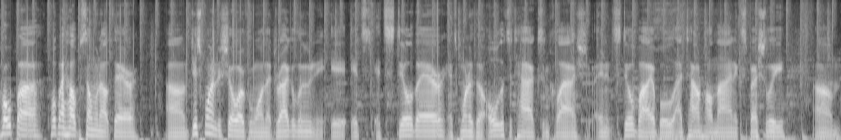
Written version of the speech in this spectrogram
hope uh, hope I helped someone out there. Um, just wanted to show everyone that Dragaloon, it, it's it's still there. It's one of the oldest attacks in Clash, and it's still viable at Town Hall 9, especially. Um,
